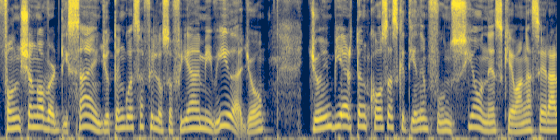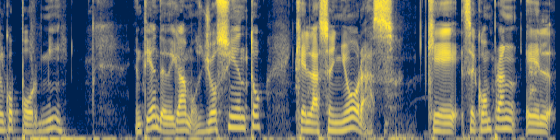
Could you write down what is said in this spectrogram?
Function Over Design. Yo tengo esa filosofía de mi vida. Yo, yo invierto en cosas que tienen funciones que van a hacer algo por mí. ¿Entiende? Digamos, yo siento que las señoras que se compran el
